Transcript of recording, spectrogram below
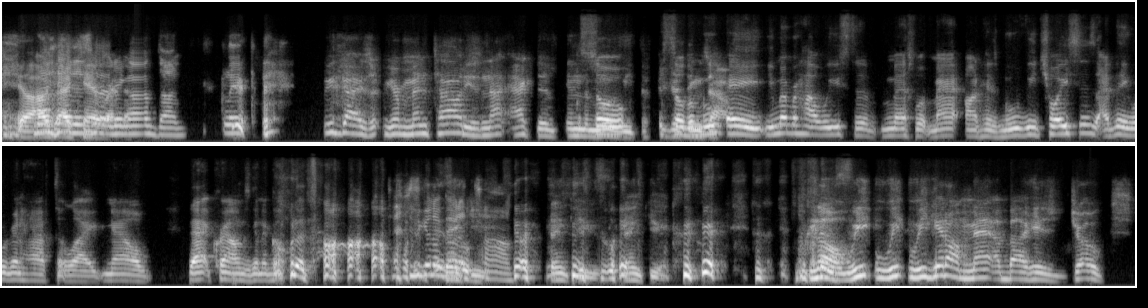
Yo, My I, I head is can't right hurting. now. I'm done. Click. You guys, your mentality is not active in the So- movie So the movie, hey, you remember how we used to mess with Matt on his movie choices? I think we're gonna have to like now that crown's gonna go to Tom. It's gonna go Thank to you. Tom. Thank you. like- Thank you. Because- No, we, we we get on Matt about his jokes.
